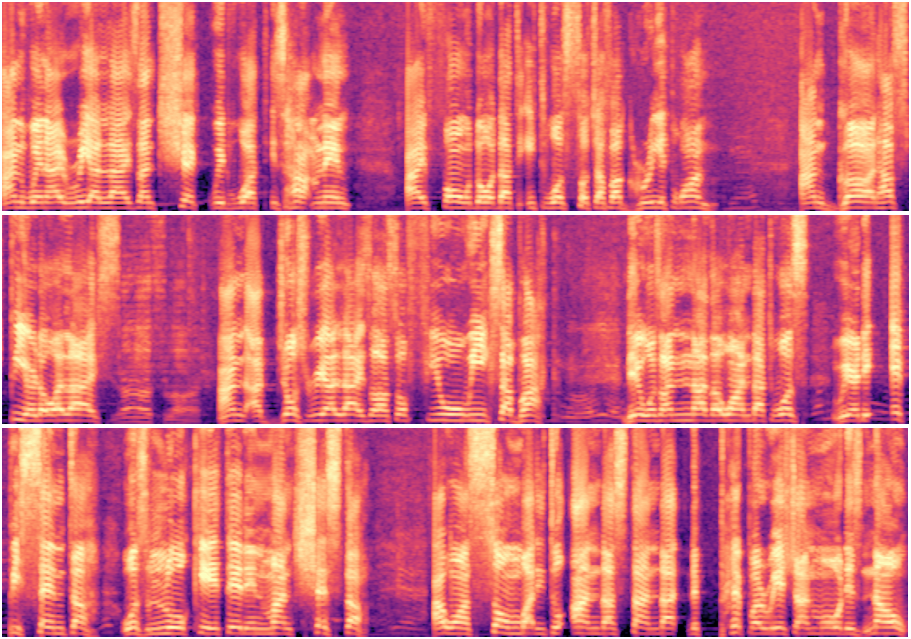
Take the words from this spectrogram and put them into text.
And when I realized and checked with what is happening, I found out that it was such of a great one. And God has spared our lives. Yes, Lord. And I just realized also a few weeks back, oh, there was another one that was where the epicenter was located in Manchester. I want somebody to understand that the preparation mode is now.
